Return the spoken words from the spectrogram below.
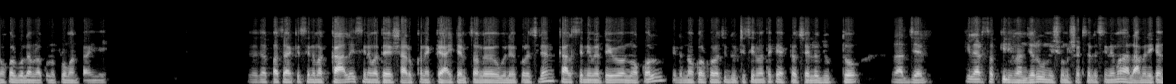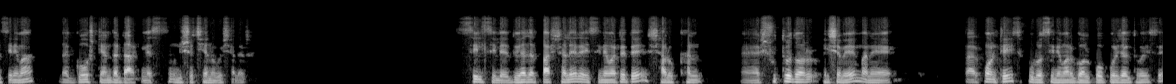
নকল বলে আমরা কোনো প্রমাণ পাইনি। দুই হাজার পাঁচে একটা সিনেমা কাল, এই সিনেমাতে শাহরুখ খান একটা আইটেম সঙ্গে অভিনয় করেছিলেন। কাল সিনেমাটিও নকল। এটা নকল করা হচ্ছে দুটি সিনেমা থেকে। একটা হচ্ছে যুক্ত রাজ্যের কিলার্স অফ কিলিমাঞ্জারো উনিশশো উনষাট সালের সিনেমা আর American cinema the ghost and the darkness উনিশশো ছিয়ানব্বই সালের। সিলসিলে, দুই হাজার পাঁচ সালের এই সিনেমাটিতে শাহরুখ খান সূত্রধর হিসেবে মানে তার কণ্ঠে পুরো সিনেমার গল্প পরিচালিত হয়েছে।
